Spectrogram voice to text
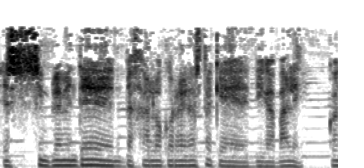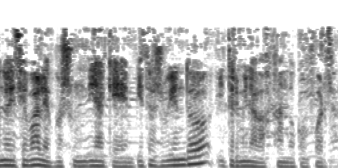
Es simplemente dejarlo correr hasta que diga vale cuando dice, vale, pues un día que empieza subiendo y termina bajando con fuerza.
